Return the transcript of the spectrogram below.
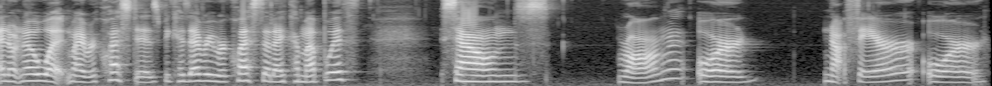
I don't know what my request is because every request that I come up with sounds wrong or not fair or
